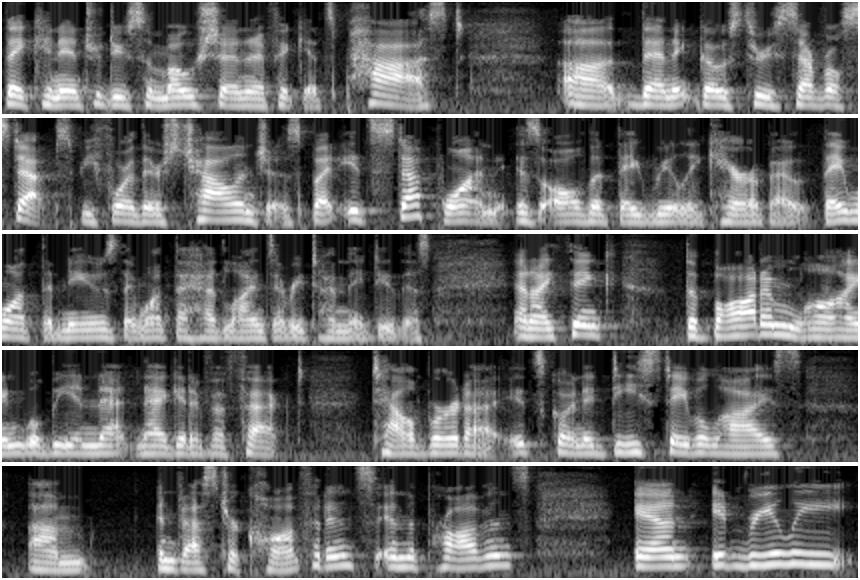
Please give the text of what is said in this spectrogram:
they can introduce a motion, and if it gets passed, uh, then it goes through several steps before there's challenges. But it's step one is all that they really care about. They want the news, they want the headlines every time they do this. And I think the bottom line will be a net negative effect to Alberta. It's going to destabilize um, investor confidence in the province. And it really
